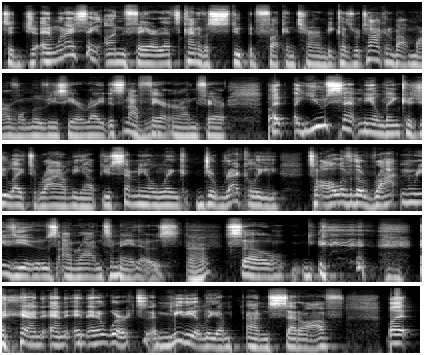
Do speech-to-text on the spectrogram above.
to? Ju- and when I say unfair, that's kind of a stupid fucking term because we're talking about Marvel movies here, right? It's not mm-hmm. fair or unfair. But you sent me a link because you like to rile me up. You sent me a link directly to all of the rotten reviews on Rotten Tomatoes. Uh-huh. So, and and and it worked immediately. I'm I'm set off. But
